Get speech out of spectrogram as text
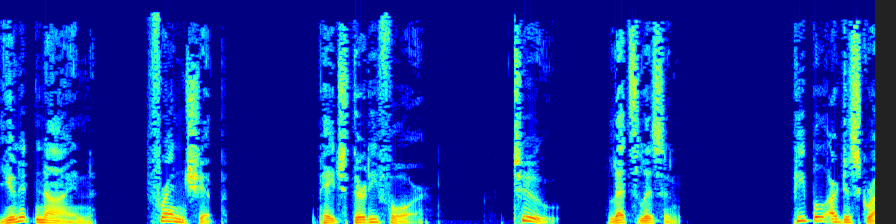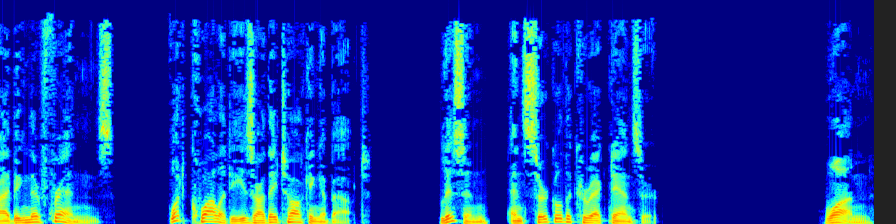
Unit 9. Friendship. Page 34. 2. Let's listen. People are describing their friends. What qualities are they talking about? Listen and circle the correct answer. 1.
